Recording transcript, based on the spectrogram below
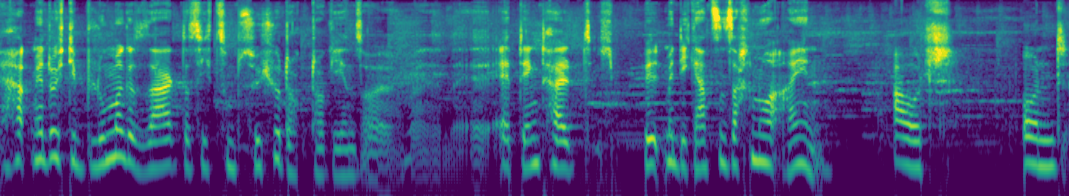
Er hat mir durch die Blume gesagt, dass ich zum Psychodoktor gehen soll. Er denkt halt, ich bild mir die ganzen Sachen nur ein. Autsch. Und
